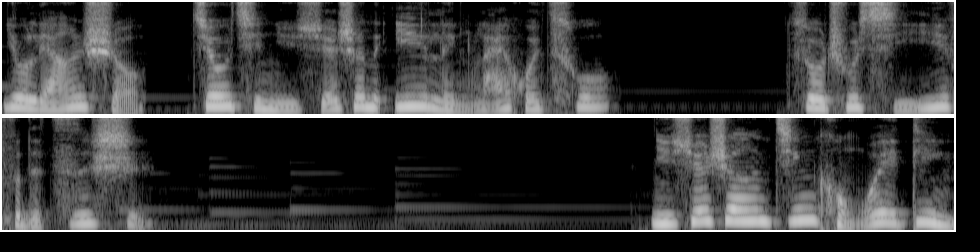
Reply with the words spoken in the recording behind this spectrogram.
又两手揪起女学生的衣领来回搓，做出洗衣服的姿势。女学生惊恐未定，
